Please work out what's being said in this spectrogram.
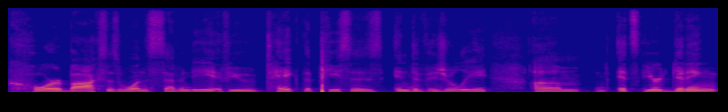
core box is 170, if you take the pieces individually, um, it's you're getting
